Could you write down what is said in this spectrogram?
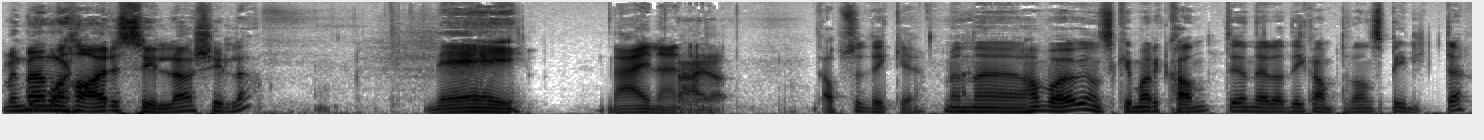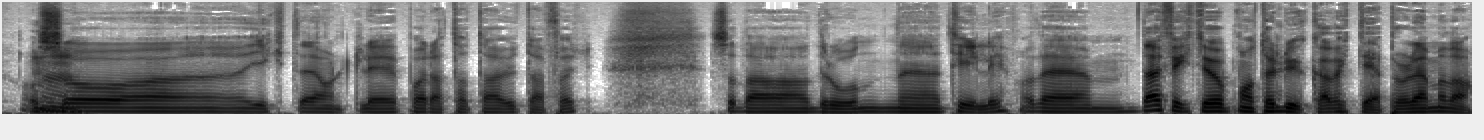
Men, men har Sylla skylda? Nei. Nei, nei. nei. Absolutt ikke. Men uh, han var jo ganske markant i en del av de kampene han spilte. Og så uh, gikk det ordentlig på ratata utafor. Så da dro han uh, tidlig. Og det, der fikk de jo på en måte luka vekk det problemet, da.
